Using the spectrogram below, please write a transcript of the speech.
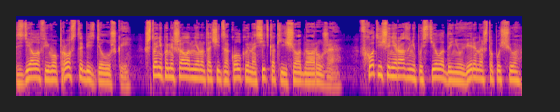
сделав его просто безделушкой, что не помешало мне наточить заколку и носить как еще одно оружие. Вход еще ни разу не пустила, да и не уверена, что пущу,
